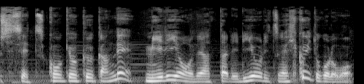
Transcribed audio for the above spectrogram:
施設、公共空間で未利用であったり、利用率が低いところを、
